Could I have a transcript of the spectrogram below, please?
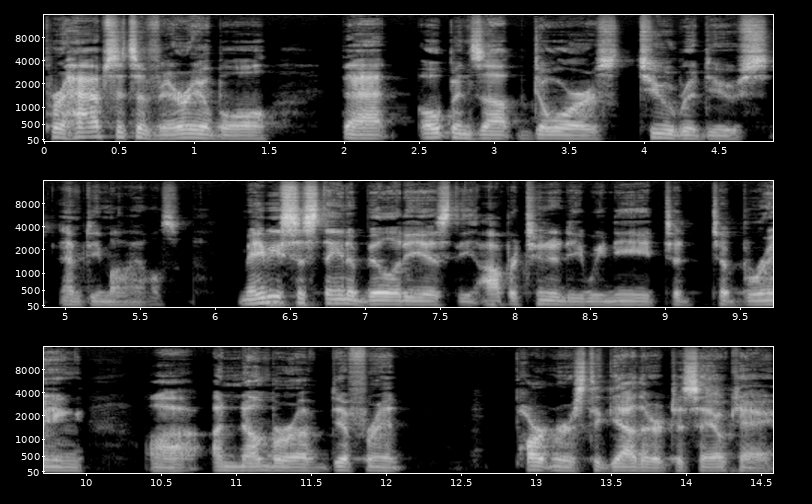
perhaps it's a variable that opens up doors to reduce empty miles. Maybe sustainability is the opportunity we need to to bring uh, a number of different partners together to say, okay,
